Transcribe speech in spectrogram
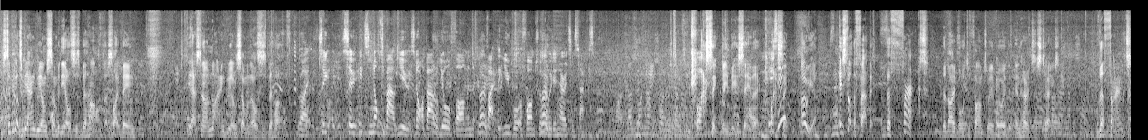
It's difficult to be angry on somebody else's behalf. That's like being. Yes, no, I'm not angry on someone else's behalf. Right. So, so it's not about you. It's not about your farm and the No. fact that you bought a farm to No. avoid inheritance tax. Classic BBC there. Classic. Oh yeah. It's not the fact that the fact that I bought a farm to avoid inheritance tax. The fact.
